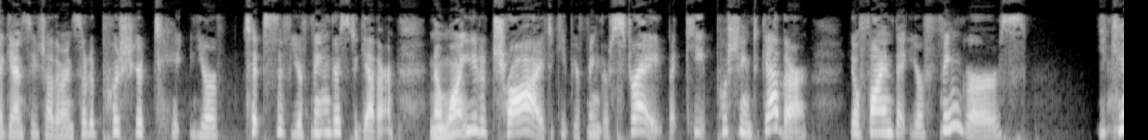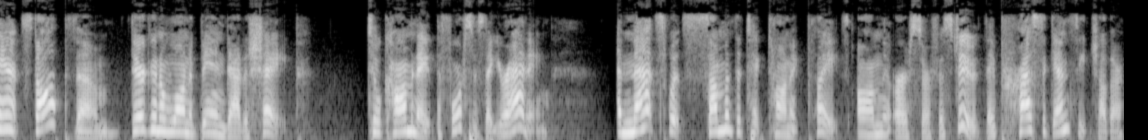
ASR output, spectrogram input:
against each other and sort of push your t- your tips of your fingers together. And I want you to try to keep your fingers straight, but keep pushing together. You'll find that your fingers, you can't stop them. They're going to want to bend out of shape. to accommodate the forces that you're adding. And that's what some of the tectonic plates on the Earth's surface do. They press against each other,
